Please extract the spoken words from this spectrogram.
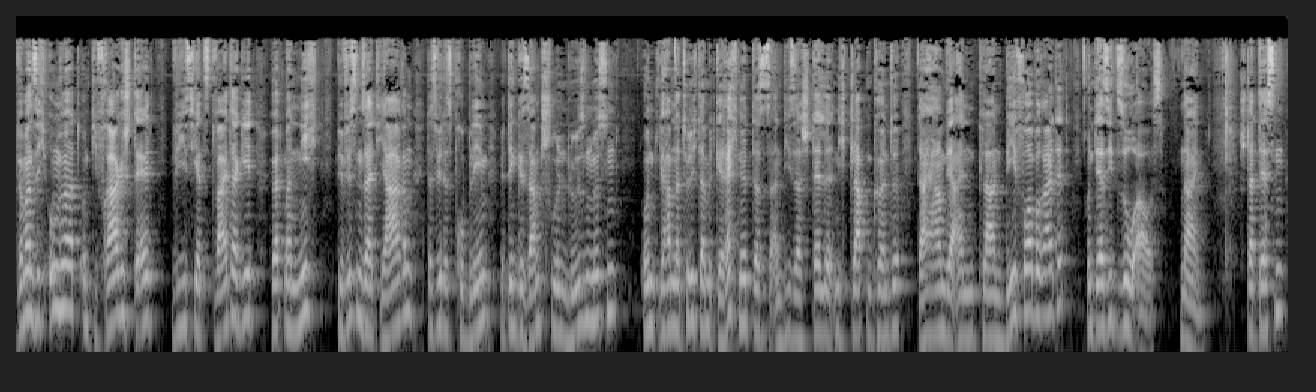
Wenn man sich umhört und die Frage stellt, wie es jetzt weitergeht, hört man nicht, wir wissen seit Jahren, dass wir das Problem mit den Gesamtschulen lösen müssen und wir haben natürlich damit gerechnet, dass es an dieser Stelle nicht klappen könnte. Daher haben wir einen Plan B vorbereitet und der sieht so aus. Nein. Stattdessen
